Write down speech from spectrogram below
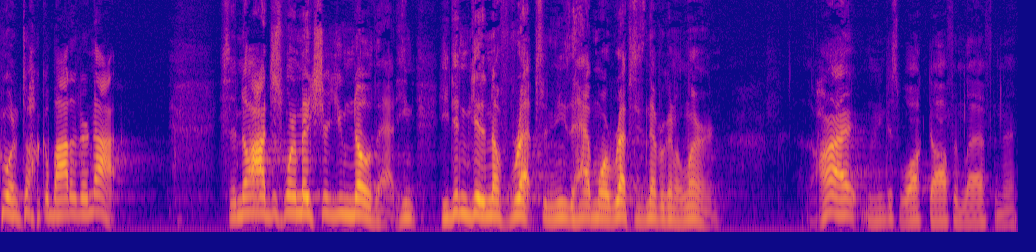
you want to talk about it or not? He said, No, I just want to make sure you know that. He, he didn't get enough reps, and he needs to have more reps. He's never going to learn. All right. And he just walked off and left. And then,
